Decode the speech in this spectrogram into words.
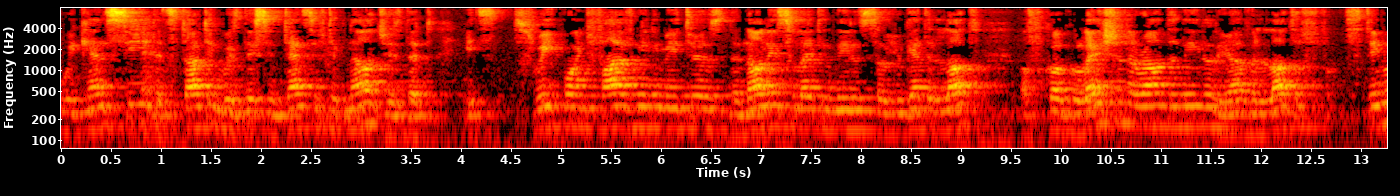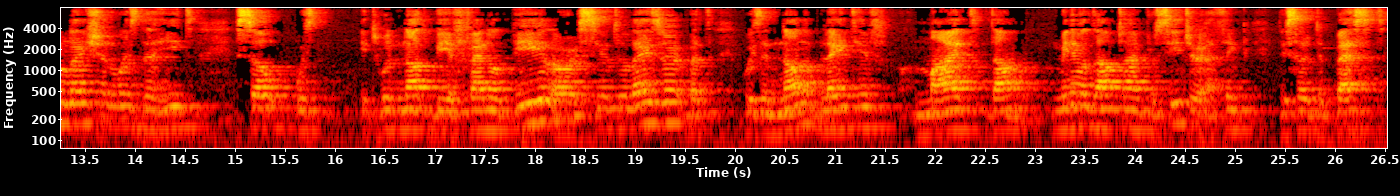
we can see that starting with this intensive technologies that it's 3.5 millimeters, the non-insulating needles, so you get a lot of coagulation around the needle, you have a lot of stimulation with the heat, so with, it would not be a phenol peel or a CO2 laser, but with a non-ablative, mild, down, minimal downtime procedure, I think these are the best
